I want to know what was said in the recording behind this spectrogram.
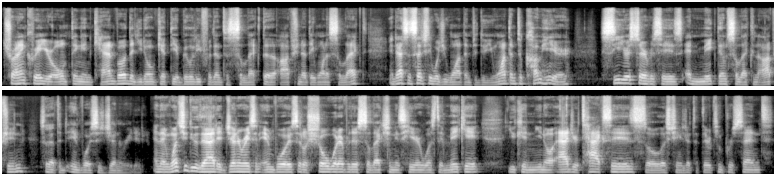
try and create your own thing in Canva, then you don't get the ability for them to select the option that they want to select. And that's essentially what you want them to do. You want them to come here, see your services, and make them select an option so that the invoice is generated. And then once you do that, it generates an invoice. It'll show whatever their selection is here once they make it. You can, you know, add your taxes. So let's change that to 13%.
